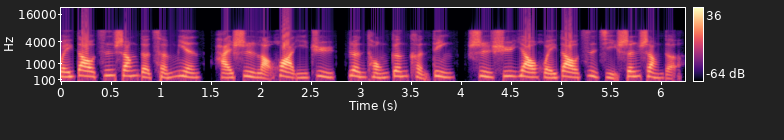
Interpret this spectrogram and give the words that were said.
回到咨商的层面，还是老话一句，认同跟肯定是需要回到自己身上的。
